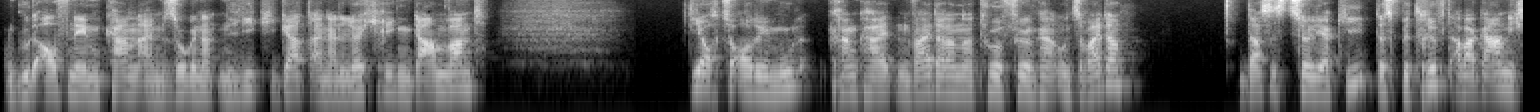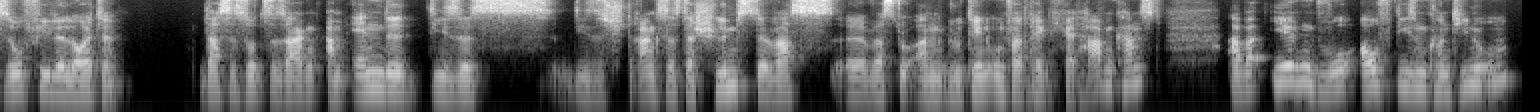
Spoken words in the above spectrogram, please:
gut aufnehmen kann, einem sogenannten Leaky Gut, einer löchrigen Darmwand, die auch zu Autoimmunkrankheiten weiterer Natur führen kann und so weiter. Das ist Zöliakie. Das betrifft aber gar nicht so viele Leute das ist sozusagen am Ende dieses, dieses Strangs, das ist das Schlimmste, was, äh, was du an Glutenunverträglichkeit haben kannst. Aber irgendwo auf diesem Kontinuum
